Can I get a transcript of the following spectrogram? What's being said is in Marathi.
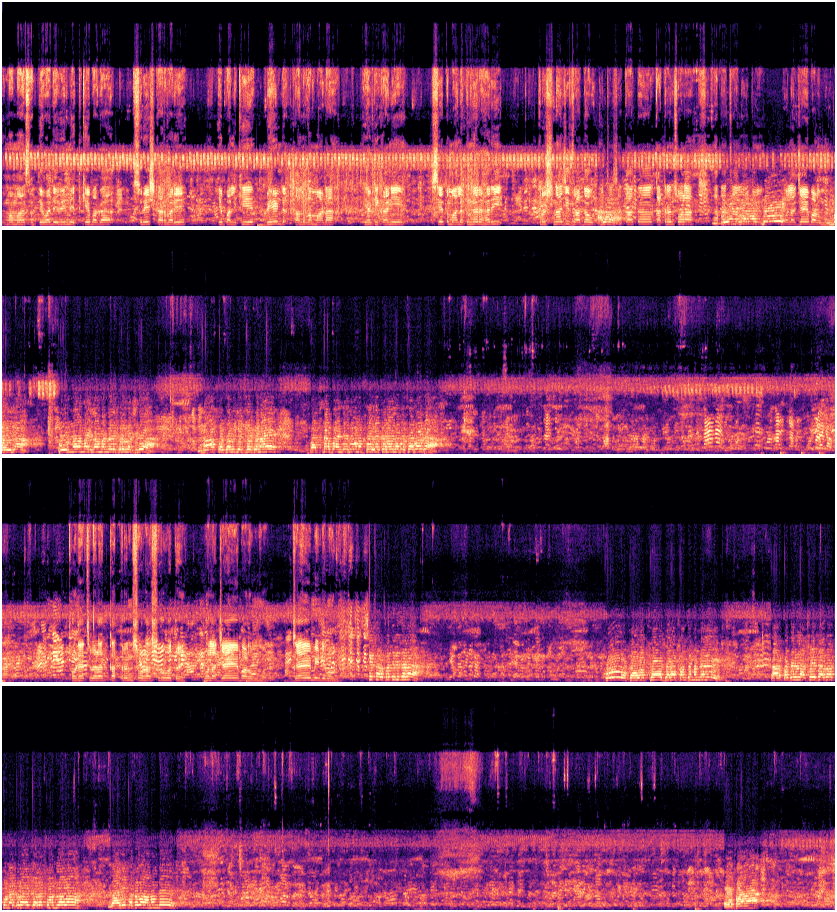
मामा सत्यवादेवी मेतके बघा सुरेश कारभारे हे पालखी भेंड तालुका माडा या ठिकाणी शेतमालक नरहरी कृष्णाजी जाधव यांच्या शेतात कात्रण सोहळा आपण चालू होतोय बोला जय बाळू महिला पूर्ण महिला मंडळीकडे लक्ष द्या. महाप्रसाद घेतलं का नाही पाटणा पांढरे जाऊन पोळे करायला बसा बर का. थोड्याच वेळात कात्रण सोहळा सुरू होतोय. बोला जय बाळू जय मेंढी माऊली. हो, हे जरा हो गावातला जरा पंच मंडळी ताडपत्री लागतंय दादा कुणाकडे आहे त्याला फोन लावा. गाडी पटवा आणून दे हे पहा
